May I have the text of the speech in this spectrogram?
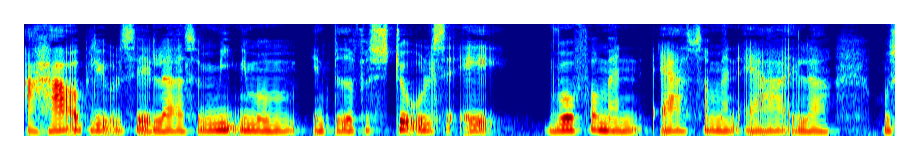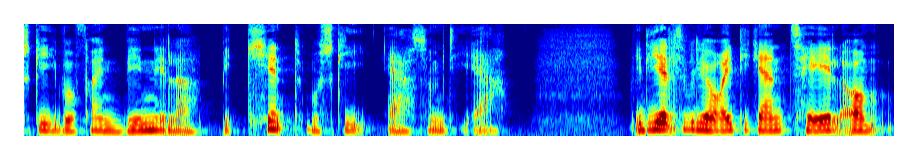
aha-oplevelse eller som minimum en bedre forståelse af, hvorfor man er, som man er, eller måske hvorfor en ven eller bekendt måske er, som de er. Ideelt så vil jeg jo rigtig gerne tale om,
